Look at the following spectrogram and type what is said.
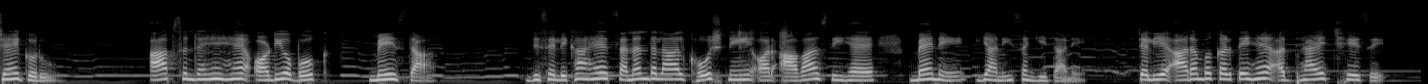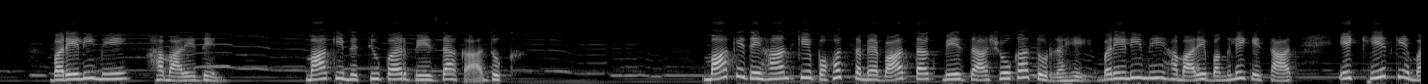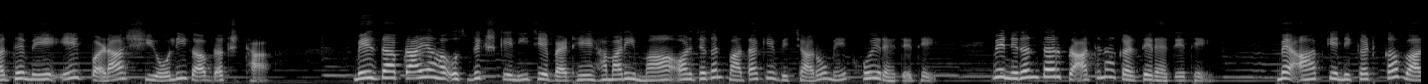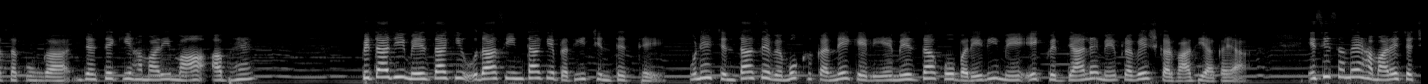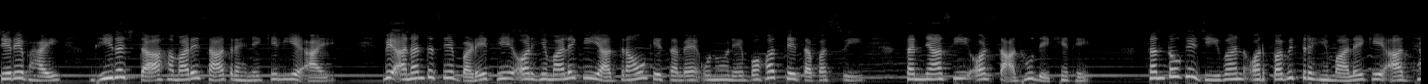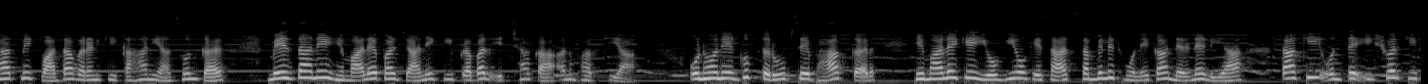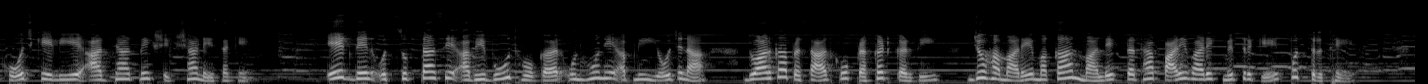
जय गुरु। आप सुन रहे हैं ऑडियो बुक मेजदा जिसे लिखा है सनंदलाल घोष ने और आवाज़ दी है मैंने, यानी संगीता ने। चलिए आरंभ करते हैं अध्याय छ से। बरेली में हमारे दिन। माँ की मृत्यु पर मेजदा का दुख। माँ के देहांत के बहुत समय बाद तक मेजदा शोकातुर रहे। बरेली में हमारे बंगले के साथ एक खेत के मध्य में एक बड़ा शियोली का वृक्ष था। मेजदा प्रायः उस वृक्ष के नीचे बैठे हमारी माँ और जगन माता के विचारों में खोए रहते थे। वे निरंतर प्रार्थना करते रहते थे। मैं आपके निकट कब आ सकूँगा, जैसे कि हमारी माँ अब हैं? पिताजी मेजदा की उदासीनता के प्रति चिंतित थे। उन्हें चिंता से विमुख करने के लिए मेजदा को बरेली में एक विद्यालय में प्रवेश करवा दिया गया। इसी समय हमारे चचेरे भाई धीरज दा हमारे साथ रहने के लिए आए। वे अनंत से बड़े थे और हिमालय की यात्राओं के समय उन्होंने बहुत से तपस्वी, सन्यासी और साधु देखे थे। संतों के जीवन और पवित्र हिमालय के आध्यात्मिक वातावरण की कहानियाँ सुनकर मेजदा ने हिमालय पर जाने की प्रबल इच्छा का अनुभव किया। उन्होंने गुप्त रूप से भागकर हिमालय के योगियों के साथ सम्मिलित होने का निर्णय लिया ताकि उनसे ईश्वर की खोज के लिए आध्यात्मिक शिक्षा ले सकें। एक दिन उत्सुकता से अभिभूत होकर उन्होंने अपनी योजना द्वारका प्रसाद को प्रकट कर दी, जो हमारे मकान मालिक तथा पारिवारिक मित्र के पुत्र थे।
